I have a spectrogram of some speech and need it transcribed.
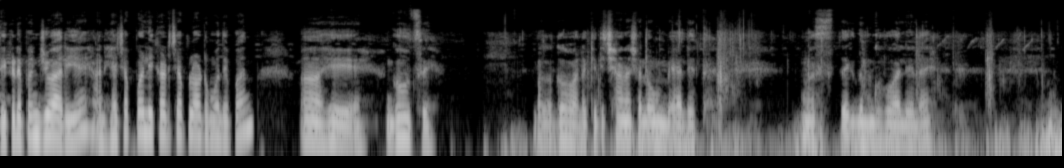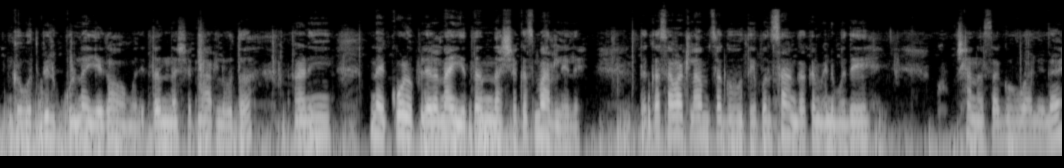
तिकडे पण ज्वारी आहे आणि ह्याच्या पलीकडच्या प्लॉटमध्ये पण हे गहूच आहे. बघा गव्हाला किती छान अशा लोंबे आलेत. मस्त एकदम गहू आलेला आहे. गवत बिलकुल नाही आहे गावामध्ये. तणनाशक मारलं होतं. आणि नाही कोळपलेलं नाही आहे. तणनाशकच मारलेलं आहे. तर कसा वाटला आमचा गहू ते पण सांगा कमेंटमध्ये. खूप छान असा गहू आलेला आहे.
